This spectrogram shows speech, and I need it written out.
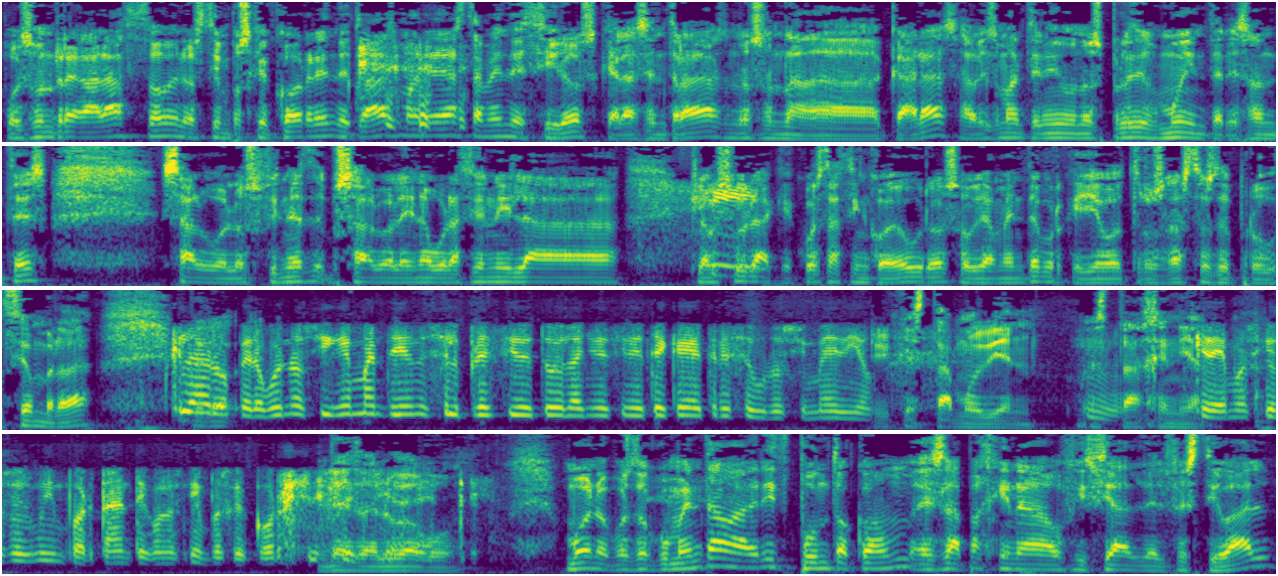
Pues un regalazo en los tiempos que corren. De todas maneras, también deciros que las entradas no son nada caras. Habéis mantenido unos precios muy interesantes, salvo los fines, de, salvo la inauguración y la clausura, Sí. que cuesta 5 euros, obviamente, porque lleva otros gastos de producción, ¿verdad? Claro, pero, bueno, sigue manteniéndose el precio de todo el año de Cineteca de 3 euros y medio. Y que está muy bien, está Mm, genial. Creemos que eso es muy importante con los tiempos que corren. Desde luego. Bueno, pues documentamadrid.com es la página oficial del festival,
